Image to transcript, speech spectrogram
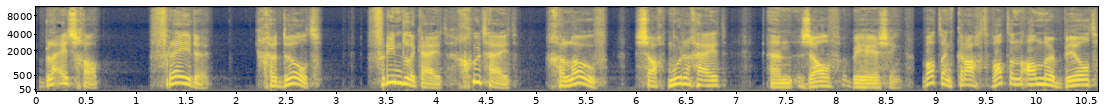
blijdschap, vrede, geduld, vriendelijkheid, goedheid, geloof, zachtmoedigheid en zelfbeheersing. Wat een kracht, wat een ander beeld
